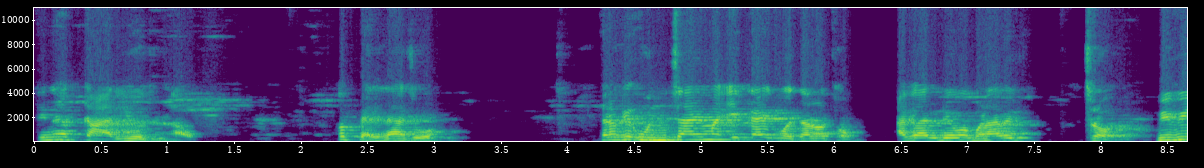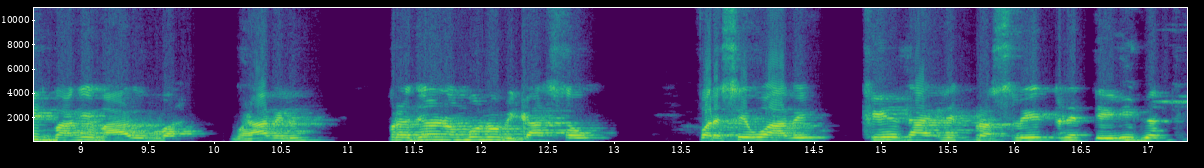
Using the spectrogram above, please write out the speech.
તેના કાર્યો જણાવો. તો પહેલા જુઓ. ધારો કે ઊંચાઈમાં એકાએક વધારો થવો. આગલા વિડીયોમાં ભણાવેલું. ચલો, વિવિધ ભાગે વાળ ઉગવા ભણાવેલું. પ્રજનન અંગોનો વિકાસ થવો. પરસેવો આવે, ખીલ થાય એટલે પ્રસ્વેદ અને તેલી ગ્રંથિ.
